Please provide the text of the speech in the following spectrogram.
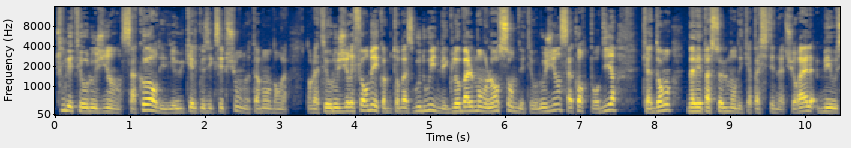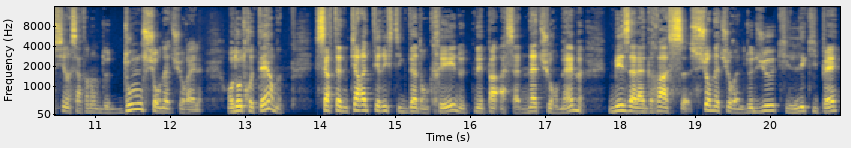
tous les théologiens s'accordent, il y a eu quelques exceptions, notamment dans la, dans la théologie réformée, comme Thomas Goodwin, mais globalement l'ensemble des théologiens s'accordent pour dire qu'Adam n'avait pas seulement des capacités naturelles, mais aussi un certain nombre de dons surnaturels. En d'autres termes, Certaines caractéristiques d'Adam créé ne tenaient pas à sa nature même, mais à la grâce surnaturelle de Dieu qui l'équipait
